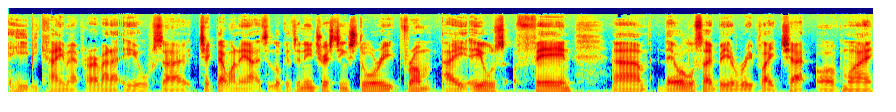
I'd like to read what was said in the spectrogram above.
he became a Parramatta Eel. So check that one out. It's look, it's an interesting story from a Eels fan. Um, there will also be a replay chat of my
